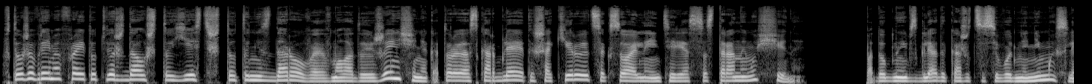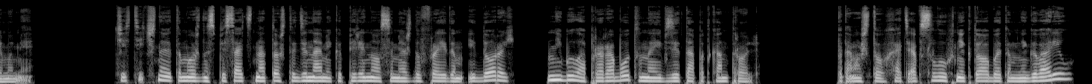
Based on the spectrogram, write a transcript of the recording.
В то же время Фрейд утверждал, что есть что-то нездоровое в молодой женщине, которая оскорбляет и шокирует сексуальный интерес со стороны мужчины. Подобные взгляды кажутся сегодня немыслимыми, Частично это можно списать на то, что динамика переноса между Фрейдом и Дорой не была проработана и взята под контроль. Потому что, хотя вслух никто об этом не говорил,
